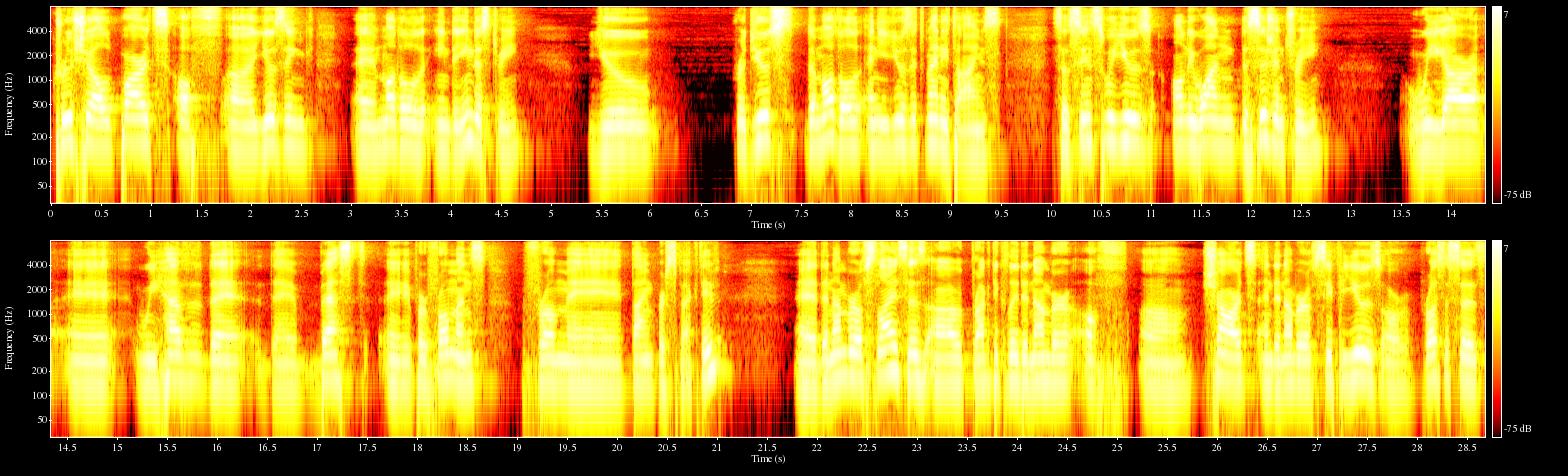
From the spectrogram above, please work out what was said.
crucial parts of uh, using a model in the industry, you produce the model and you use it many times. So since we use only one decision tree, we are uh, we have the the best uh, performance from a time perspective. Uh, the number of slices are practically the number of uh, shards and the number of CPUs or processes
